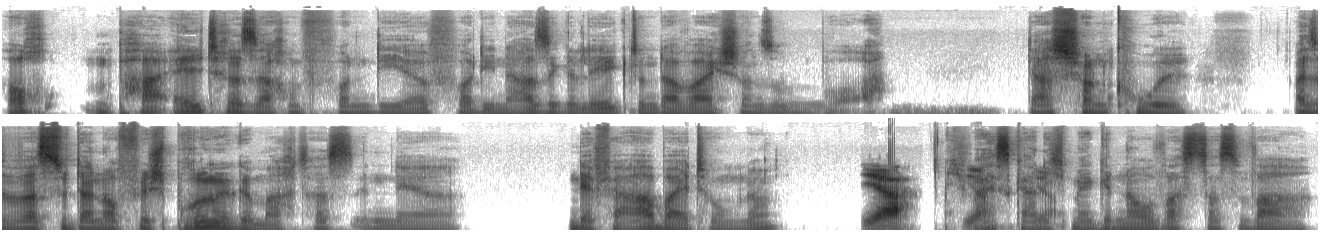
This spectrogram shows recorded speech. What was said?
auch ein paar ältere Sachen von dir vor die Nase gelegt. Und da war ich schon so: Boah, das ist schon cool. Also, was du dann auch für Sprünge gemacht hast in der in der Verarbeitung, ne? Ja. Ich ja, weiß gar ja. nicht mehr genau, was das war.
